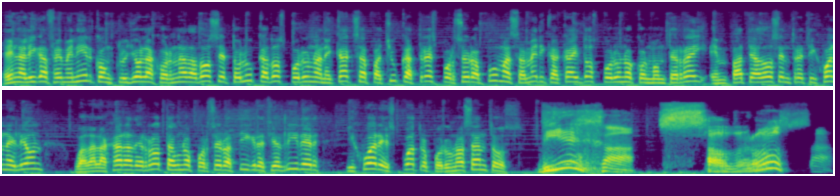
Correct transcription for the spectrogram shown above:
En la Liga Femenil concluyó la jornada 12, Toluca 2 por 1 a Necaxa, Pachuca 3 por 0 a Pumas, América cae 2 por 1 con Monterrey, empate a 2 entre Tijuana y León, Guadalajara derrota 1 por 0 a Tigres y es líder, y Juárez 4 por 1 a Santos. ¡Vieja! ¡Sabrosa!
